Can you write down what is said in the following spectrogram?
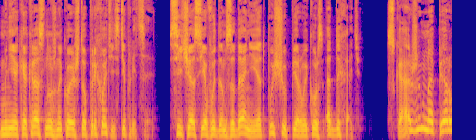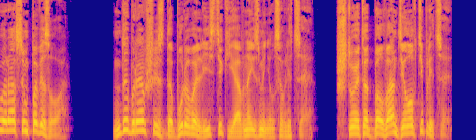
«Мне как раз нужно кое-что прихватить с теплицы. Сейчас я выдам задание и отпущу первый курс отдыхать. Скажем, на первый раз им повезло». Добравшись до Бурова, Листик явно изменился в лице. «Что этот болван делал в теплице?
